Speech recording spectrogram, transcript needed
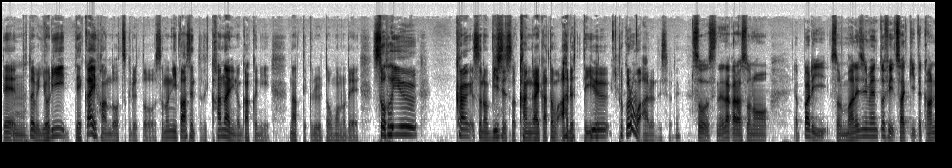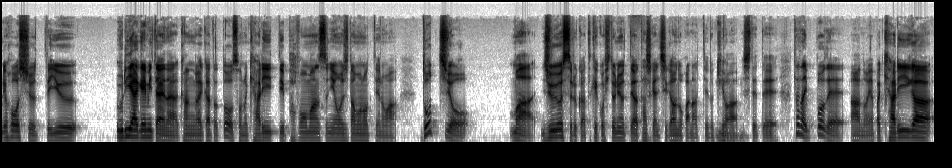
でうん。例えばよりでかいファンドを作ると、その2%でかなりの額になってくると思うので、そういうかそのビジネスの考え方もあるっていうところもあるんですよね。そうですね。だからそのやっぱりそのマネジメントフィーさっき言った管理報酬っていう売り上げみたいな考え方とそのキャリーっていうパフォーマンスに応じたものっていうのはどっちをまあ重要視するかって結構人によっては確かに違うのかなっていうの気はしてて、ただ一方であのやっぱりキャリーが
